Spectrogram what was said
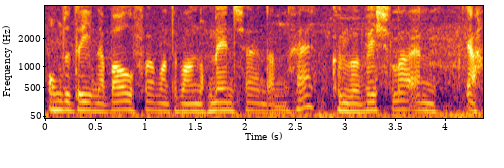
Om de drie naar boven, want er wonen nog mensen. En dan hè, kunnen we wisselen. En ja,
